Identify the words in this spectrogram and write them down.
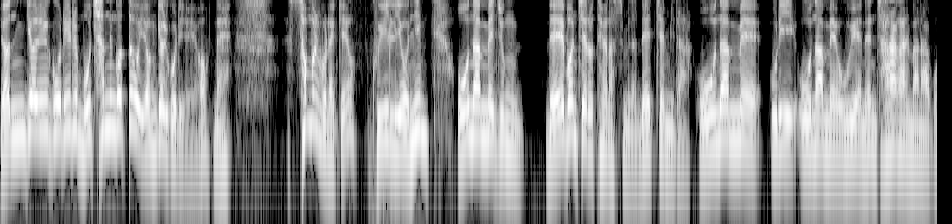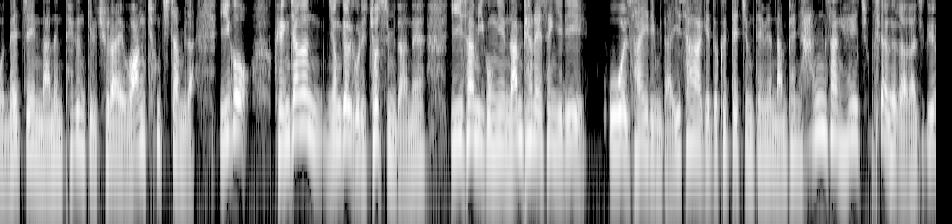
연결고리를 못 찾는 것도 연결고리예요. 네. 선물 보낼게요. 9125님, 오남매 중 네 번째로 태어났습니다. 넷째입니다. 오남매, 우리 오남매 우에는 자랑할 만하고 넷째인 나는 퇴근길 주라의 왕 청취자입니다. 이거 굉장한 연결고리 좋습니다. 네. 2320님 남편의 생일이 5월 4일입니다. 이상하게도 그때쯤 되면 남편이 항상 해외 출장을 가가지고요.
